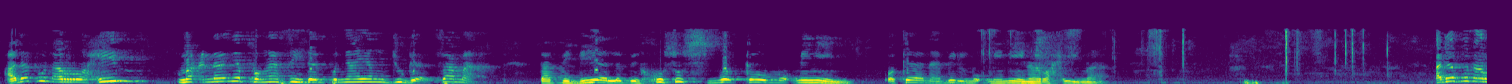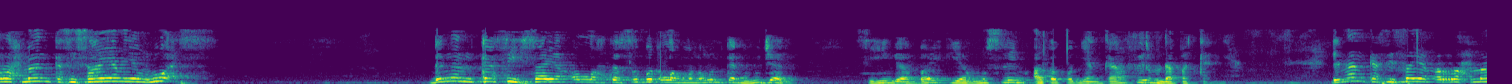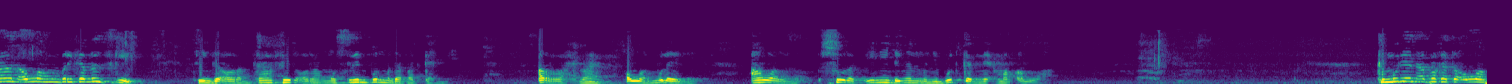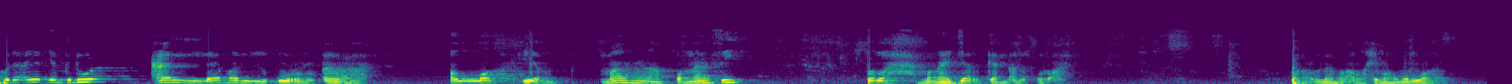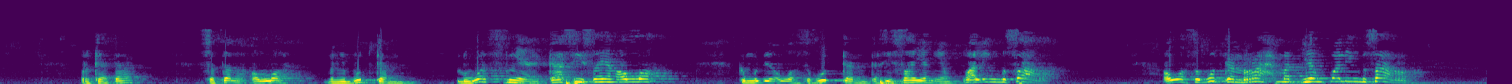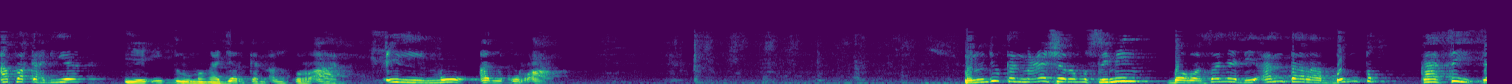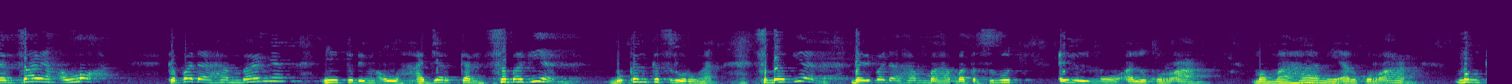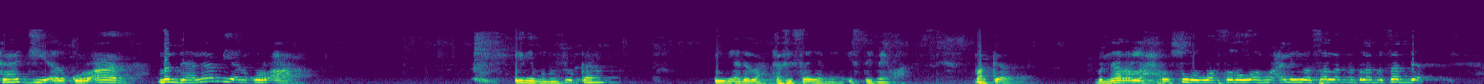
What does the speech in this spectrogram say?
Adapun Ar-Rahim maknanya pengasih dan penyayang juga sama. Tapi dia lebih khusus buat kaum mukminin. Wa kana bil mu'minina rahima. Adapun Ar-Rahman kasih sayang yang luas. Dengan kasih sayang Allah tersebut Allah menurunkan hujan sehingga baik yang muslim ataupun yang kafir mendapatkannya. Dengan kasih sayang Ar-Rahman Allah memberikan rezeki sehingga orang kafir, orang muslim pun mendapatkannya. Ar-Rahman. Allah mulai awal surat ini dengan menyebutkan nikmat Allah. Kemudian apa kata Allah pada ayat yang kedua? Allamal Qur'an. Allah yang maha pengasih telah mengajarkan Al-Quran. Para ulama rahimahumullah berkata, setelah Allah menyebutkan luasnya kasih sayang Allah, kemudian Allah sebutkan kasih sayang yang paling besar. Allah sebutkan rahmat yang paling besar. Apakah dia? Yaitu mengajarkan Al-Quran. Ilmu Al-Quran. Menunjukkan ma'asyar muslimin bahwasanya di antara bentuk kasih dan sayang Allah kepada hambanya yaitu dengan Allah ajarkan sebagian bukan keseluruhan sebagian daripada hamba-hamba tersebut ilmu Al-Quran memahami Al-Quran mengkaji Al-Quran mendalami Al-Quran ini menunjukkan ini adalah kasih sayang yang istimewa maka benarlah Rasulullah sallallahu alaihi wasallam yang telah bersabda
